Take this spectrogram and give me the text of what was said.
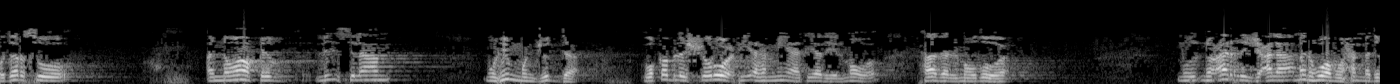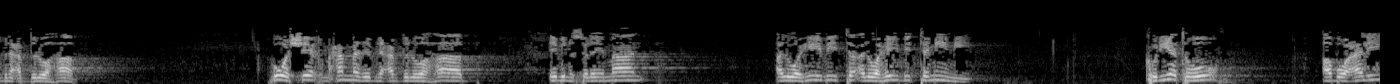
ودرس النواقض للإسلام مهم جدا. وقبل الشروع في أهمية هذه الموضوع هذا الموضوع. نعرج على من هو محمد بن عبد الوهاب. هو الشيخ محمد بن عبد الوهاب ابن سليمان الوهيبي الوهيبي التميمي. كنيته أبو علي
